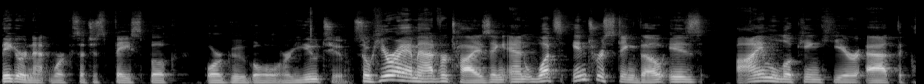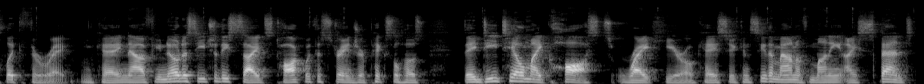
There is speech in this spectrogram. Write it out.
bigger networks such as Facebook or Google or YouTube. So here I am advertising. And what's interesting though is I'm looking here at the click-through rate. Okay. Now, if you notice each of these sites, Talk with a Stranger, Pixelhost, they detail my costs right here. Okay. So you can see the amount of money I spent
